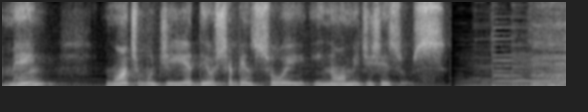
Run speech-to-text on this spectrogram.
Amém? Um ótimo dia, Deus te abençoe em nome de Jesus. Hum.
